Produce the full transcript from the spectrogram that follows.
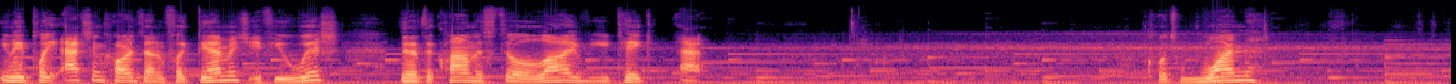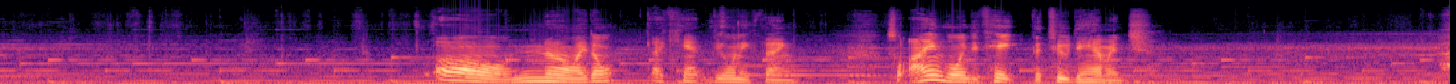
You may play action cards that inflict damage if you wish. Then if the clown is still alive, you take at So it's one. Oh no, I don't I can't do anything. So I am going to take the two damage.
